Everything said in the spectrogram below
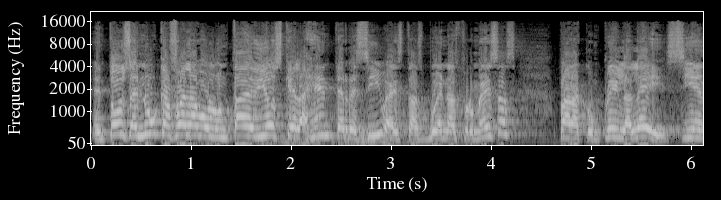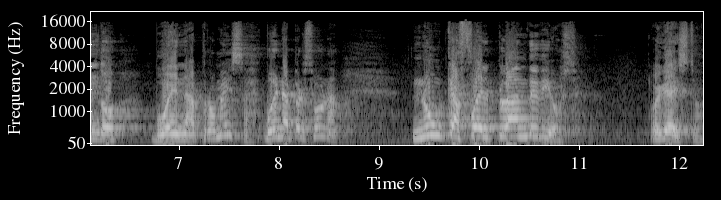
Entonces nunca fue la voluntad de Dios que la gente reciba estas buenas promesas para cumplir la ley, siendo buena promesa, buena persona. Nunca fue el plan de Dios. Oiga esto.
